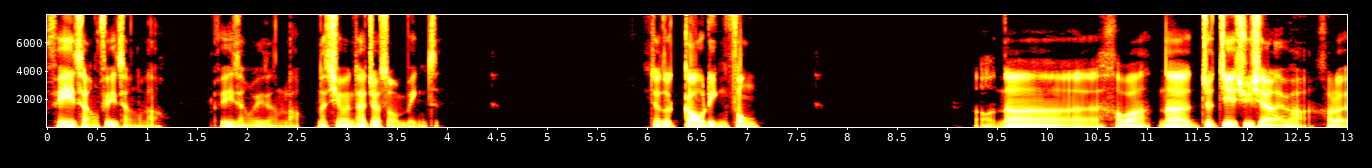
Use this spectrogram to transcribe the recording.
非常非常老，非常非常老。那请问它叫什么名字？叫做高龄蜂。哦，那好吧，那就接续下来吧。好了。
